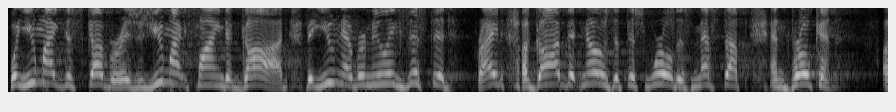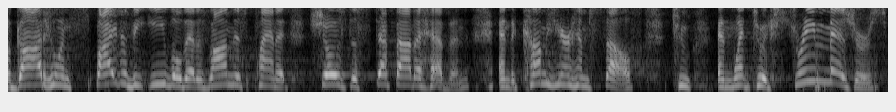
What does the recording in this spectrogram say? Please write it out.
What you might discover is, is you might find a God that you never knew existed, right? A God that knows that this world is messed up and broken a God who, in spite of the evil that is on this planet, chose to step out of heaven and to come here himself to, and went to extreme measures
